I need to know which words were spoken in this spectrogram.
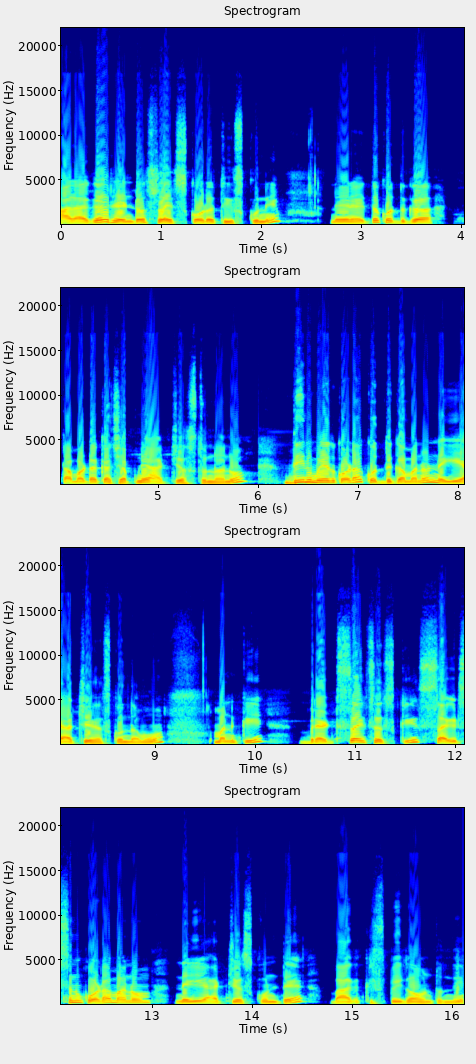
అలాగే రెండో స్లైస్ కూడా తీసుకుని నేనైతే కొద్దిగా టమాటా కచప్ని యాడ్ చేస్తున్నాను. దీని మీద కూడా కొద్దిగా మనం నెయ్యి యాడ్ చేసుకుందాము. మనకి బ్రెడ్ సైజెస్కి సైడ్స్ను కూడా మనం నెయ్యి యాడ్ చేసుకుంటే బాగా క్రిస్పీగా ఉంటుంది.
